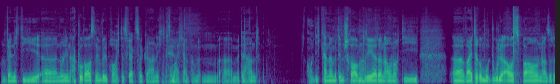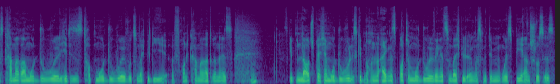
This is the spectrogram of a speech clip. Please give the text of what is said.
Und wenn ich die äh, nur den Akku rausnehmen will, brauche ich das Werkzeug gar nicht. Okay. Das mache ich einfach mit, äh, mit der Hand. Und ich kann dann mit dem Schraubendreher dann auch noch die äh, weitere Module ausbauen, also das Kameramodul, hier dieses Top-Modul, wo zum Beispiel die Frontkamera drin ist. Mhm. Es gibt ein Lautsprechermodul, es gibt noch ein eigenes Bottom-Modul, wenn jetzt zum Beispiel irgendwas mit dem USB-Anschluss ist.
